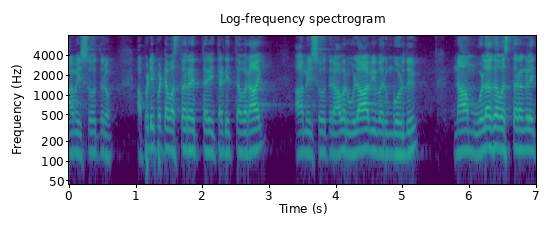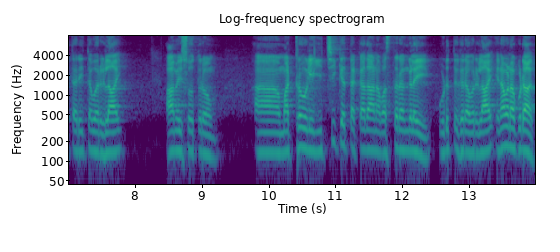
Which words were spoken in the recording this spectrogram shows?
ஆமை சோத்திரம். அப்படிப்பட்ட வஸ்திரத்தை தடித்தவராய் ஆமை சோத்திரம். அவர் உலாவி வரும்பொழுது நாம் உலக வஸ்திரங்களை தரித்தவர்களாய் ஆமை சோத்திரம் மற்றவர்கள் இச்சிக்கத்தக்கதான வஸ்திரங்களை உடுத்துகிறவர்களாய் என்ன பண்ணக்கூடாது?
